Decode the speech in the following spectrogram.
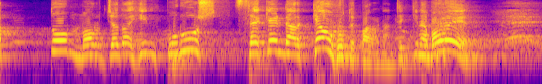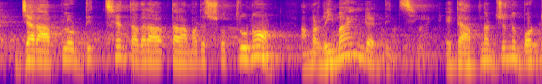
আত্মমর্যাদাহীন পুরুষ সেকেন্ড আর কেউ হতে পারে না, ঠিক কিনা বলেন? যারা আপলোড দিচ্ছেন তারা তারা আমাদের শত্রু নন। আমরা রিমাইন্ডার দিচ্ছি, এটা আপনার জন্য বড্ড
